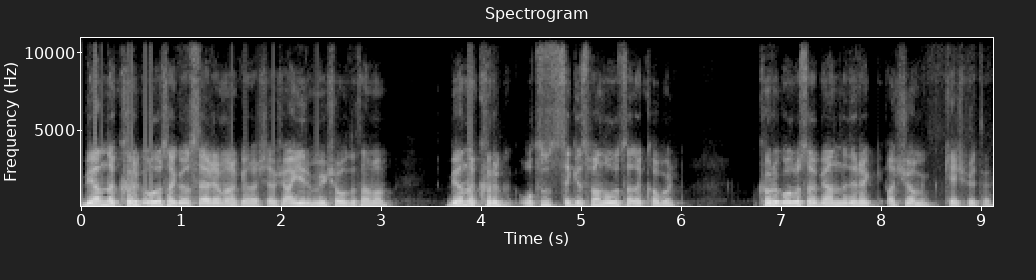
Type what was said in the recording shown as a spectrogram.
Bir anda 40 olursa göstereceğim arkadaşlar. Şu an 23 oldu tamam. Bir anda 40 38 falan olursa da kabul. 40 olursa bir anda direkt açıyorum keşfeti.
